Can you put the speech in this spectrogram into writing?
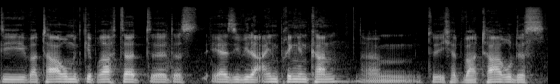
die Wataru mitgebracht hat, äh, dass er sie wieder einbringen kann. Ähm, natürlich hat Wataru das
